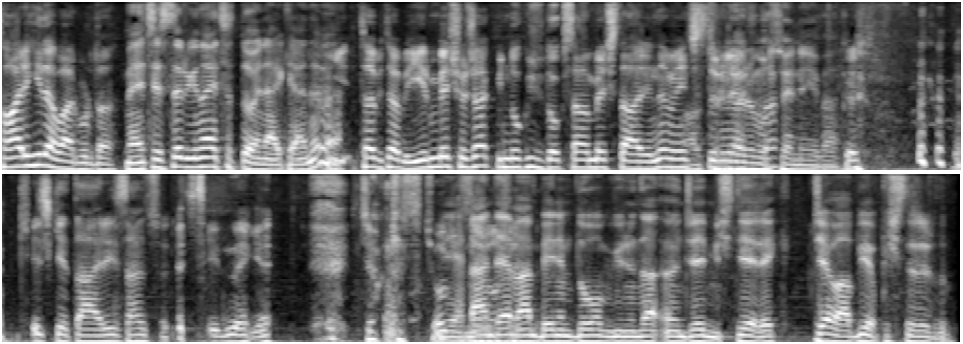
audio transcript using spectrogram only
tarihi de var burada. Manchester United'da oynarken değil mi? Y- Tabii tabii 25 Ocak 1995 tarihinde Manchester Hatırlıyorum o United'da. seneyi ben. Keşke tarihi sen söyleseydin Ege. çok çok Niye? güzel ben de hemen benim doğum gününden önceymiş diyerek cevabı yapıştırırdım.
